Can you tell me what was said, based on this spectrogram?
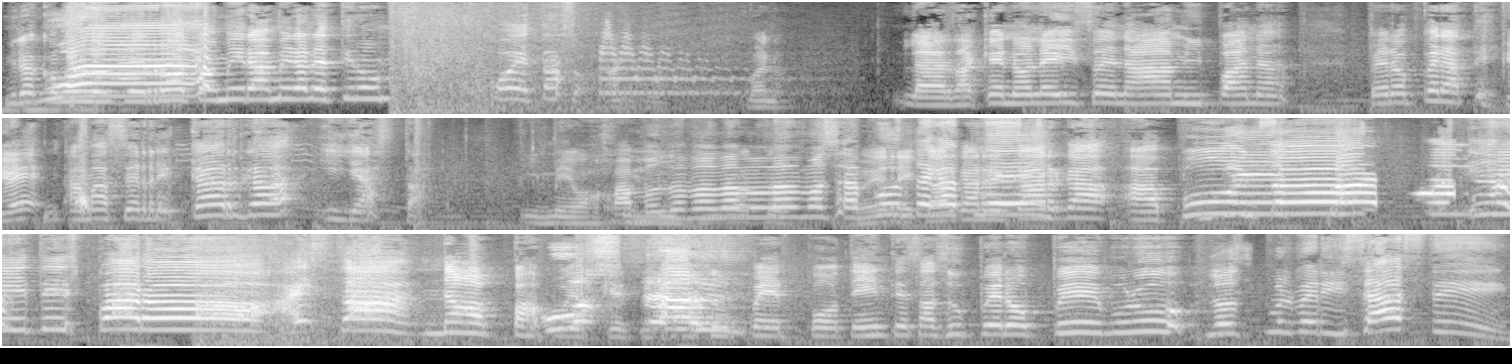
Mira cómo los derroto. Mira, mira, le tiro un cohetazo. Bueno, la verdad que no le hice nada a mi pana. Pero espérate. ¿Qué? Nada más se recarga y ya está. Y me bajo. Vamos, vamos, vamos, vamos, apunta, recarga, recarga, apunto. Y disparo. Ahí está. No, papu, es que está súper potente, está súper OP, bro. ¡Los pulverizaste!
